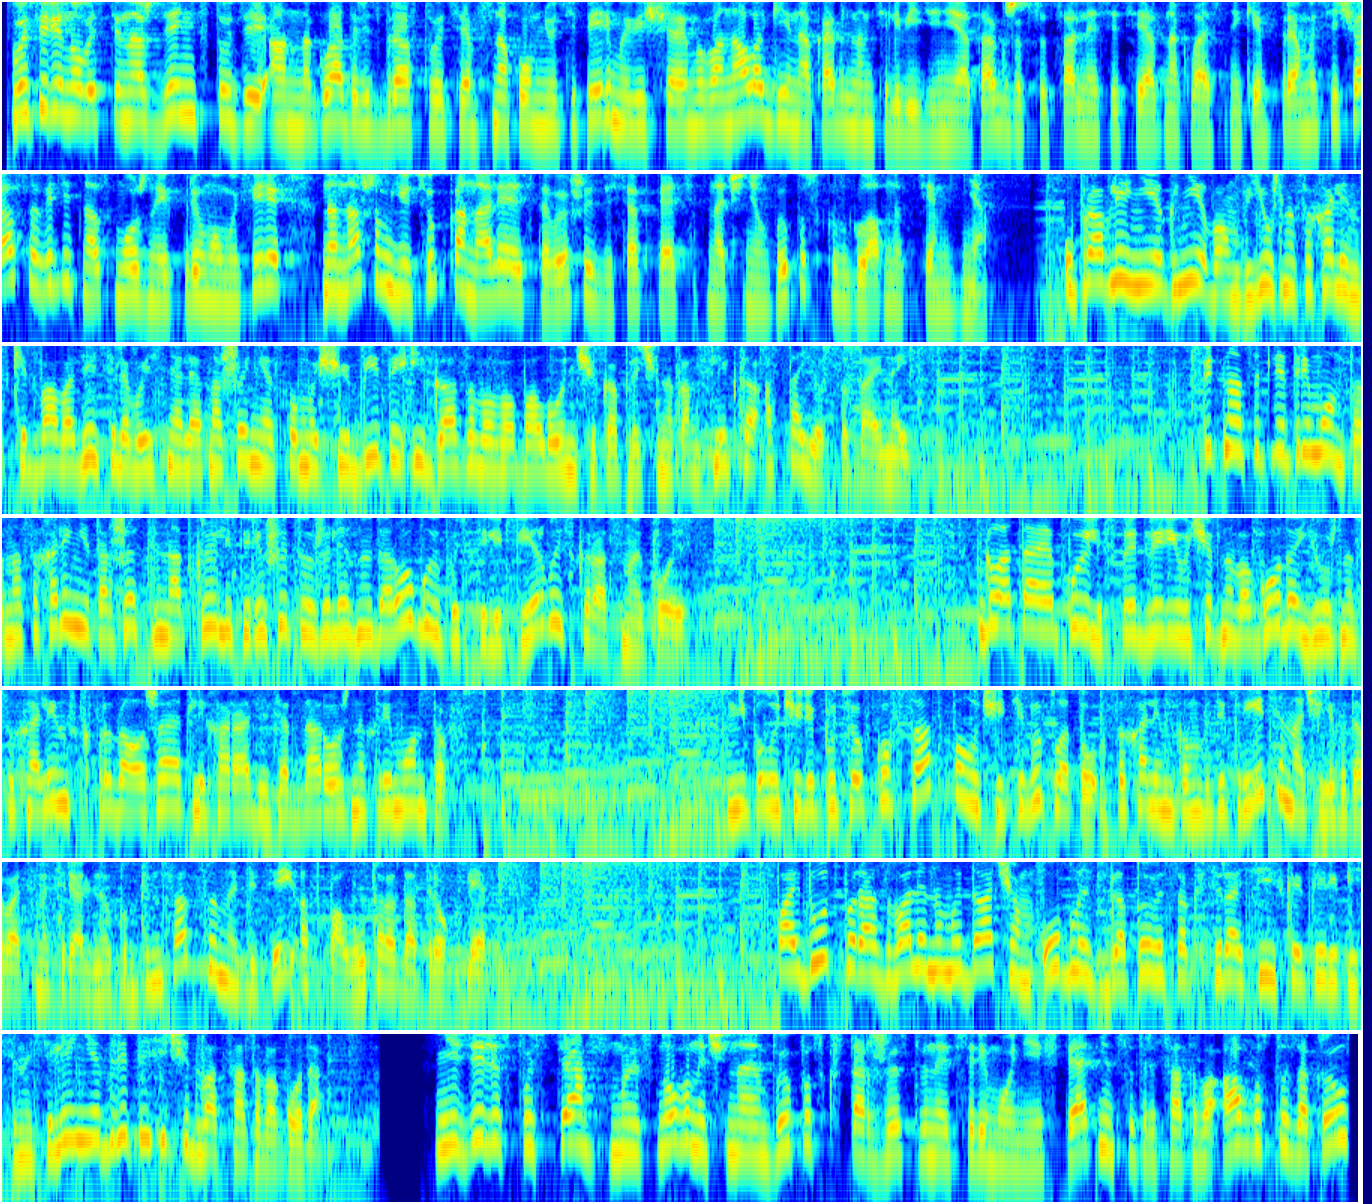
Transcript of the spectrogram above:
В эфире новости «Наш день» в студии Анна Гладарь. Здравствуйте. Напомню, теперь мы вещаем и в аналоге, и на кабельном телевидении, а также в социальной сети «Одноклассники». Прямо сейчас увидеть нас можно и в прямом эфире на нашем YouTube-канале СТВ-65. Начнем выпуск с главных тем дня. Управление гневом. В Южно-Сахалинске два водителя выясняли отношения с помощью биты и газового баллончика. Причина конфликта остается тайной. В 15 лет ремонта на Сахалине торжественно открыли перешитую железную дорогу и пустили первый скоростной поезд. Глотая пыль, в преддверии учебного года Южно-Сахалинск продолжает лихорадить от дорожных ремонтов. Не получили путевку в сад? Получите выплату. Сахалинкам в декрете начали выдавать материальную компенсацию на детей от полутора до трех лет. Пойдут по развалинам и дачам. Область готовится к всероссийской переписи населения 2020 года. Неделю спустя мы снова начинаем выпуск с торжественной церемонии. В пятницу 30 августа закрылся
